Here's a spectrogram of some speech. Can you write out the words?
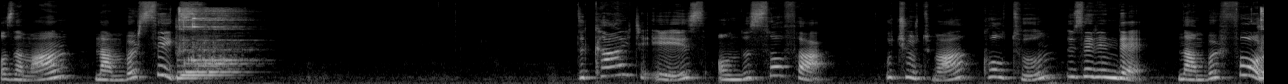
O zaman number 6. The kite is on the sofa. Uçurtma koltuğun üzerinde. Number 4.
